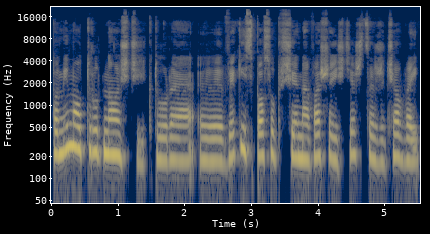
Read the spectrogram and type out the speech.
pomimo trudności, które y, w jakiś sposób się na waszej ścieżce życiowej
